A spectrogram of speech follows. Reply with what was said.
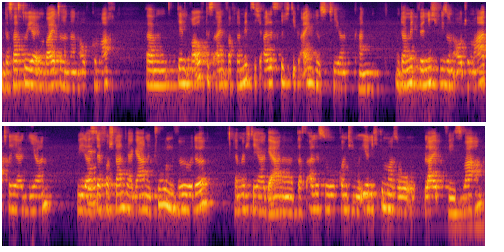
Und das hast du ja im Weiteren dann auch gemacht. Ähm, den braucht es einfach, damit sich alles richtig einjustieren kann. Und damit wir nicht wie so ein Automat reagieren, wie das der Verstand ja gerne tun würde. Der möchte ja gerne, dass alles so kontinuierlich immer so bleibt, wie es war.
